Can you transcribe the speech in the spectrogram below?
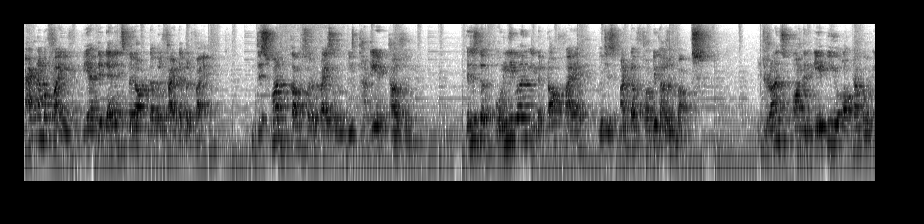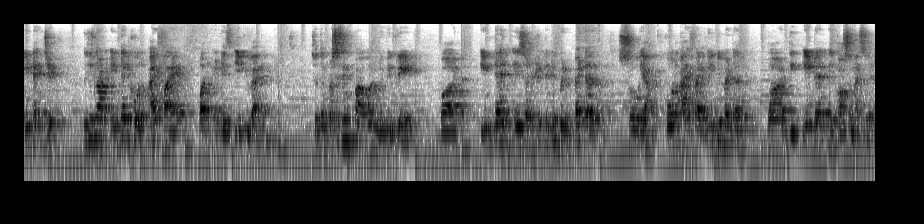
at number 5, we have the Dell Inspiron 5555. This one comes for a price of rupees 38,000. This is the only one in the top 5 which is under 40,000 bucks. It runs on an APU octa-core A10 chip which is not Intel Core i5 but it is equivalent. So the processing power will be great but Intel is a little, little bit better so yeah Core i5 will be better but the A10 is awesome as well.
